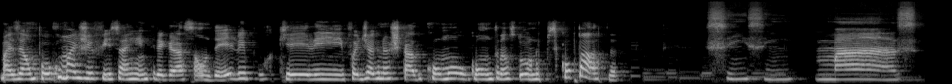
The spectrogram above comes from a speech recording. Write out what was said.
mas é um pouco mais difícil a reintegração dele, porque ele foi diagnosticado como, com um transtorno psicopata. Sim, sim. Mas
